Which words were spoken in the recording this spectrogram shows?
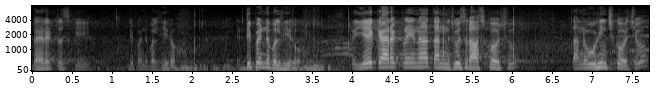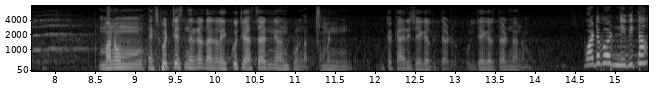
డైరెక్టర్స్కి డిపెండబుల్ హీరో డిపెండబుల్ హీరో. ఏ క్యారెక్టర్ అయినా తనను చూసి రాసుకోవచ్చు తను ఊహించుకోవచ్చు. మనం ఎక్స్పెక్ట్ చేసిన దానికంటే దాంట్లో ఎక్కువ చేస్తాడని అనుకున్నా. ఐ మీన్ ఇంకా క్యారీ చేయగలుగుతాడు పుల్ చేయగలుగుతాడు నా నమ్మకం. What about Nivetha?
